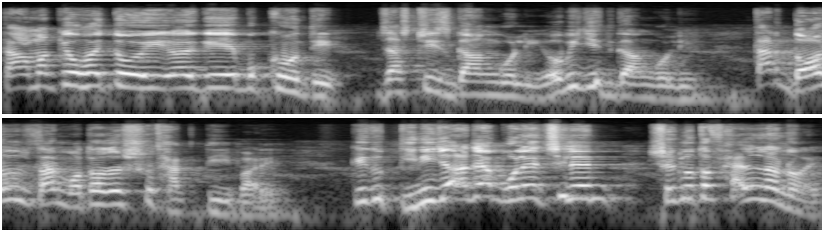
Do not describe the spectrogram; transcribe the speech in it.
তা আমাকেও হয়তো ওই ওই গিয়ে মুখ্যমন্ত্রী জাস্টিস গাঙ্গুলি, অভিজিৎ গাঙ্গুলি, তার দল, তার মতাদর্শ থাকতেই পারে। কিন্তু তিনি যা যা বলেছিলেন, সেগুলো তো ফেলনা নয়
